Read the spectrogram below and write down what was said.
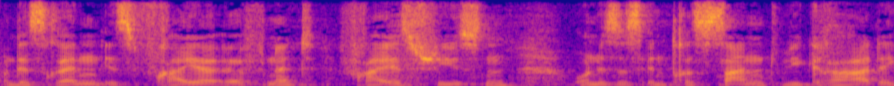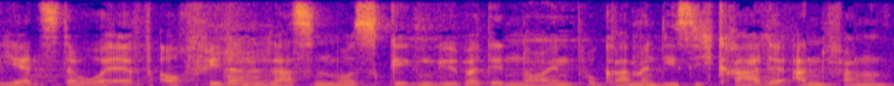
Und das Rennen ist frei eröffnet, freies Schießen. Und es ist interessant, wie gerade jetzt der ORF auch federn lassen muss gegenüber den neuen Programmen, die sich gerade anfangen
